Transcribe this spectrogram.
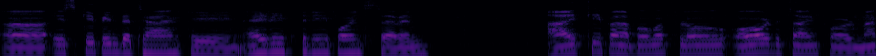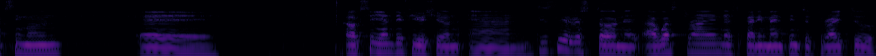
Uh, it's keeping the tank in 83.7. I keep a bubble flow all the time for maximum uh, oxygen diffusion and this little stone I was trying experimenting to try to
